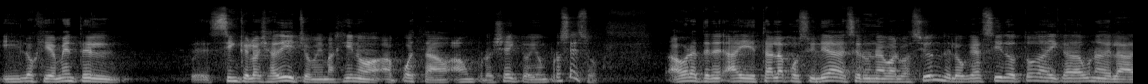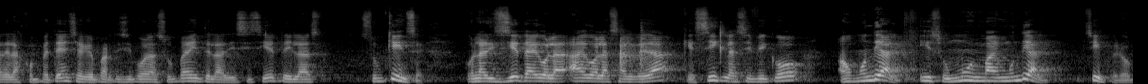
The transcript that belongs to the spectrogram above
y lógicamente él, eh, sin que lo haya dicho, me imagino, apuesta a, un proyecto y a un proceso. Ahora ahí está la posibilidad de hacer una evaluación de lo que ha sido toda y cada una de, de las competencias que participó la sub-20, la 17 y la sub-15. Con la 17 hago la, salvedad que sí clasificó a un mundial, hizo un muy mal mundial, sí, pero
